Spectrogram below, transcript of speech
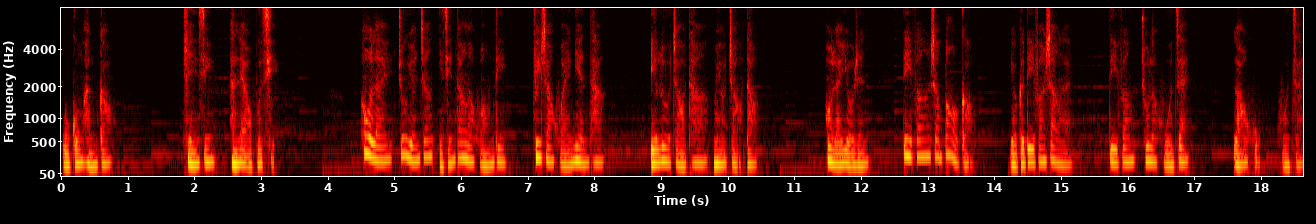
武功很高，田心很了不起。后来朱元璋已经当了皇帝，非常怀念他，一路找他没有找到。后来有人地方上报告，有个地方上来，地方出了虎灾，老虎虎灾。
